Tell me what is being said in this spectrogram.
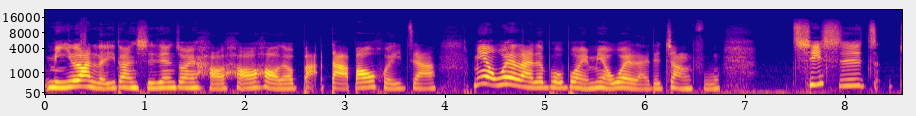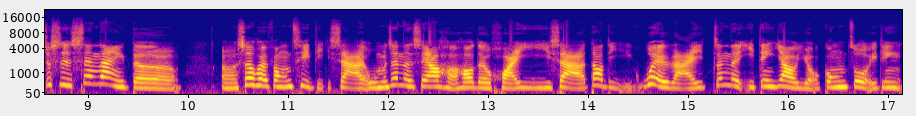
糜烂了一段时间，终于好好好的把打包回家。没有未来的婆婆，也没有未来的丈夫。其实，就是现在的。呃，社会风气底下，我们真的是要好好的怀疑一下，到底未来真的一定要有工作，一定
